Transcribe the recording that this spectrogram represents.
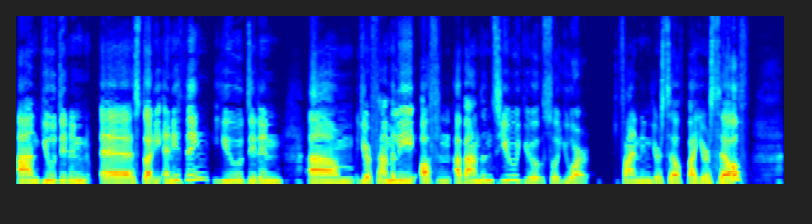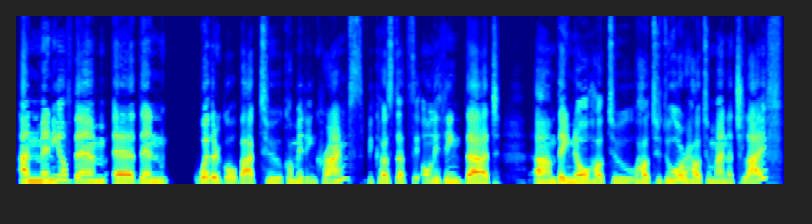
and you didn't uh, study anything. You didn't um, your family often abandons you. You so you are finding yourself by yourself. And many of them uh, then whether go back to committing crimes because that's the only thing that um, they know how to how to do or how to manage life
